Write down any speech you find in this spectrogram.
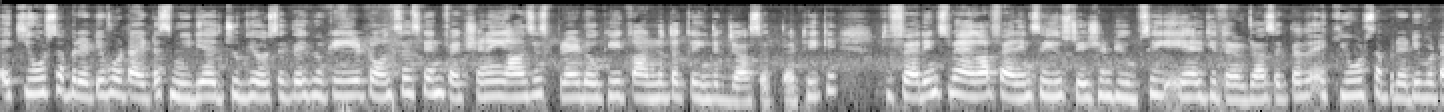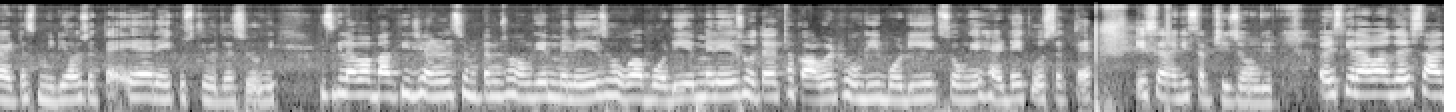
एक्यूट सपरेटिव ओटाइटिस मीडिया चुकी हो सकता है, क्योंकि ये टॉन्सिल्स का इन्फेक्शन है, यहाँ से स्प्रेड होकर कानों तक कहीं तक जा सकता है, ठीक है? तो फेरिंग्स में आएगा फेरिंग्स से स्टेशन ट्यूब से एयर की तरफ़ जा सकता है तो एक्यूट सपरेटिव ओटाइटिस मीडिया हो सकता है एयर एक उसकी वजह से होगी। इसके अलावा बाकी जनरल सिम्टम्स होंगे मलेज होगा बॉडी मलेज होता है, थकावट होगी बॉडी एक्स होंगे हेड हो सकता है, इस तरह की सब चीज़ें होंगी। और इसके अलावा अगर साथ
